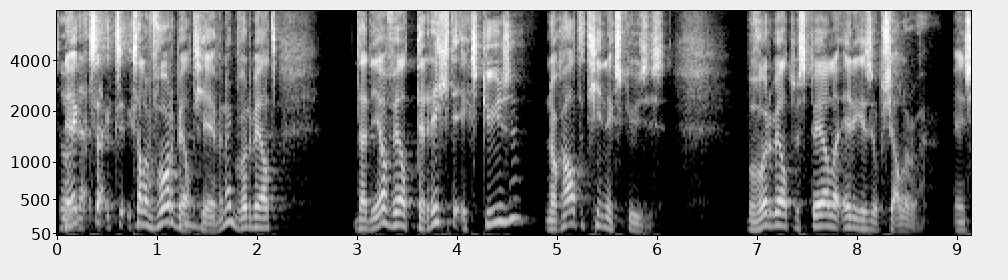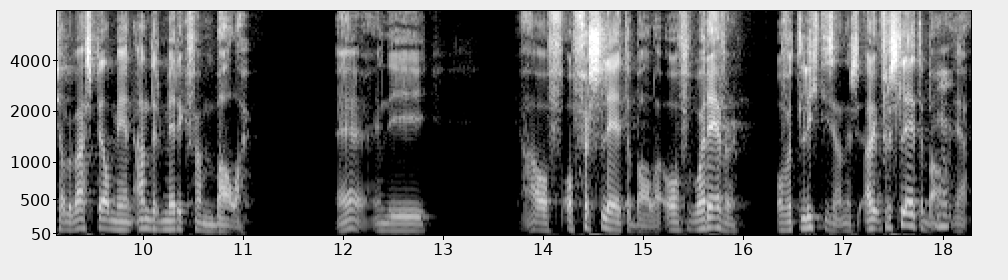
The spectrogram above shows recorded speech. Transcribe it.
nee, ik, zal, ik, zal, een voorbeeld geven. Hè. Bijvoorbeeld dat heel veel terechte excuses nog altijd geen excuses. Bijvoorbeeld, we spelen ergens op Charleroi. En Charleroi speelt met een ander merk van ballen. Hè? En die, ja, of, of versleten ballen, of whatever. Of het licht is anders. versleten ballen, ja.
